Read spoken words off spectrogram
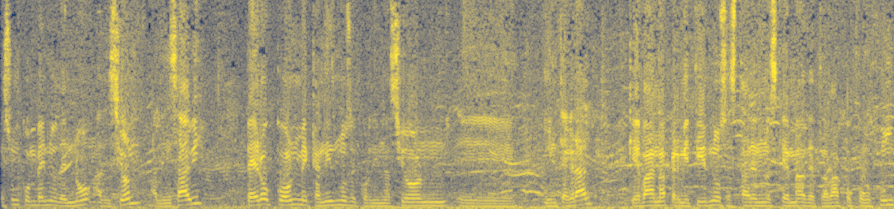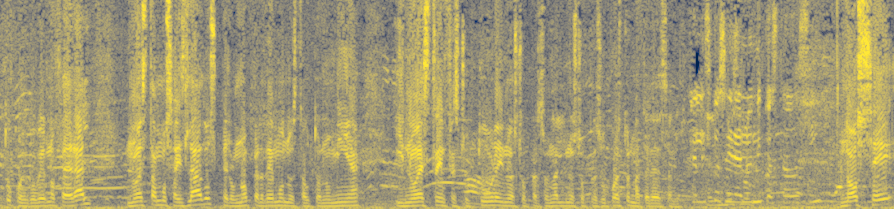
Es un convenio de no adhesión al INSABI, pero con mecanismos de coordinación eh, integral que van a permitirnos estar en un esquema de trabajo conjunto con el gobierno federal. No estamos aislados, pero no perdemos nuestra autonomía y nuestra infraestructura y nuestro personal y nuestro presupuesto en materia de salud. ¿Jalisco sería el único estado así? No sé,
